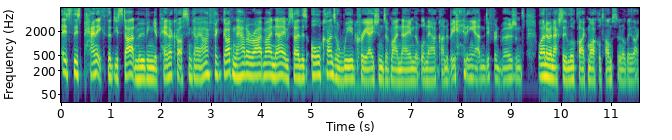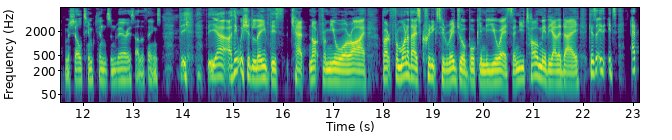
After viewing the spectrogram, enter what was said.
it's this panic that you start moving your pen across and go i've forgotten how to write my name. So there's all kinds of weird creations of my name that will now kind of be heading out in different versions. Won't even actually look like michael thompson. It'll be like michelle timkins and various other things. The the uh, i think we should leave this chat not from you or i but from one of those critics who read your book in the us and you told me the other day because it, it's at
